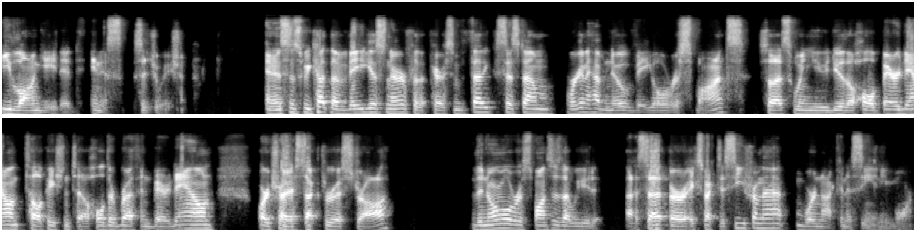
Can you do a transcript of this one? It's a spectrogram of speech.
elongated in this situation. And since we cut the vagus nerve for the parasympathetic system, we're going to have no vagal response. So that's when you do the whole bear down, tell a patient to hold their breath and bear down, or try to suck through a straw. The normal responses that we would set or expect to see from that, we're not going to see anymore.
